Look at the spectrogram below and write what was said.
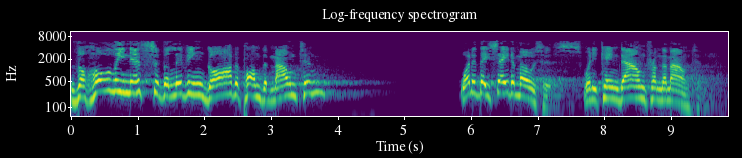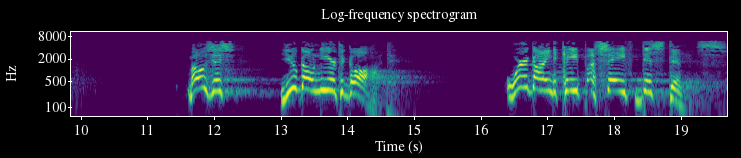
the holiness of the living God upon the mountain? What did they say to Moses when he came down from the mountain? Moses, you go near to God. We're going to keep a safe distance.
